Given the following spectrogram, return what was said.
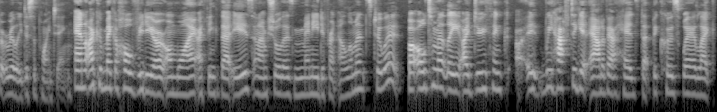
but really disappointing. And I could make a whole video on why I think that is, and I'm sure there's many different elements to it. But ultimately, I do think uh, it, we have to get out of our heads that because we're like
